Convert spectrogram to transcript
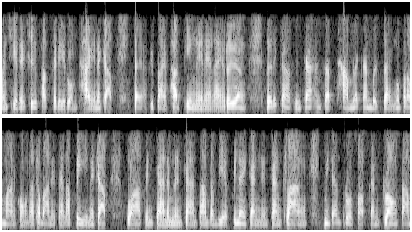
บัญชีรายชื่อพรรคเสรีรวมไทยนะครับได้อภิปรายพาดพิงในหลาย ๆ เรื่องโดยได้กล่าวถึงการจัดทำและการเบิกจ่ายงบประมาณของรัฐบาลในแต่ละปีนะครับว่าเป็นการดำเนินการตามระเบียบวินัยการเงินการคลัง มีการตรวจสอบการกรองตาม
